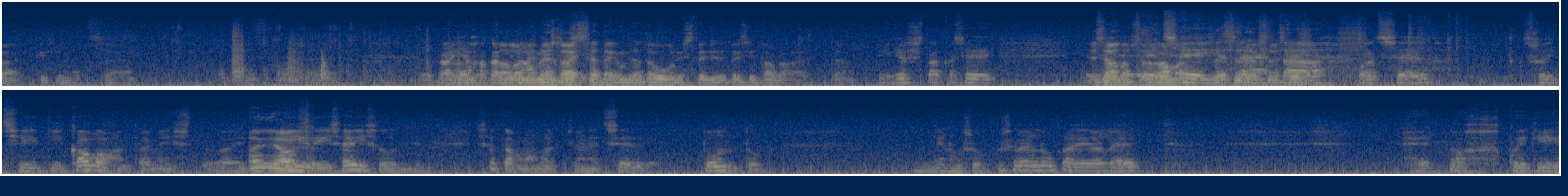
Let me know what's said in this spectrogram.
rääkisin, et see et jah, tal, tal oli nende asjadega, mida ta uuris tõsi, tõsi taga, et just, aga see Ja see annab selle et raamatu- see teeb sellest tähenda otse suitsiidi kavandamist, vaid jaa, piiriseisundit. Seda ma mõtlen, et see tundub minusugusele lugejale, et et noh, kuigi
